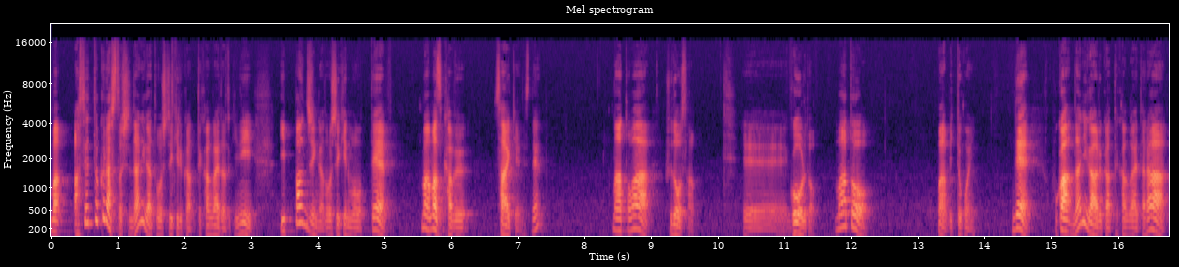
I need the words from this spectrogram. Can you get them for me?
まあ、アセットクラスとして何が投資できるかって考えた時に一般人が投資できるものって、まあ、まず株債券ですね、まあ、あとは不動産、えー、ゴールド、まあ、あと、まあ、ビットコイン。で他何があるかって考えたら、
